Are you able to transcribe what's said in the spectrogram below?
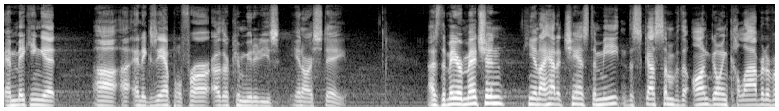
and making it uh, an example for our other communities in our state. As the mayor mentioned, he and I had a chance to meet and discuss some of the ongoing collaborative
